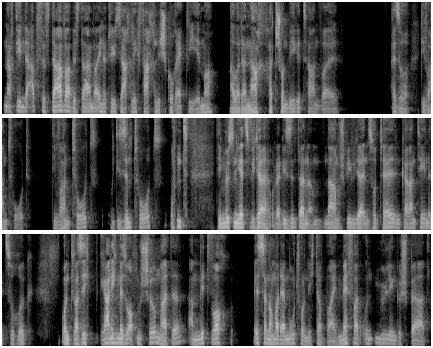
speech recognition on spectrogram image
nachdem der Abpfiff da war, bis dahin war ich natürlich sachlich, fachlich korrekt, wie immer. Aber danach hat es schon wehgetan, weil, also, die waren tot. Die waren tot und die sind tot und die müssen jetzt wieder oder die sind dann nach dem Spiel wieder ins Hotel in Quarantäne zurück. Und was ich gar nicht mehr so auf dem Schirm hatte, am Mittwoch ist dann nochmal der Motor nicht dabei. Meffert und Mühling gesperrt.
